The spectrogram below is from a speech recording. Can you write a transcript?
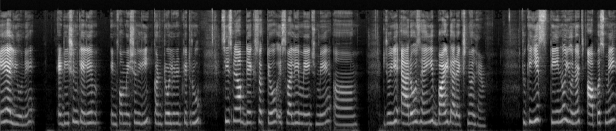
यू ने एडिशन के लिए इंफॉर्मेशन ली कंट्रोल यूनिट के थ्रू सी इसमें आप देख सकते हो इस वाली इमेज में जो ये एरोज हैं, ये बाई डायरेक्शनल हैं, क्योंकि ये तीनों यूनिट्स आपस में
